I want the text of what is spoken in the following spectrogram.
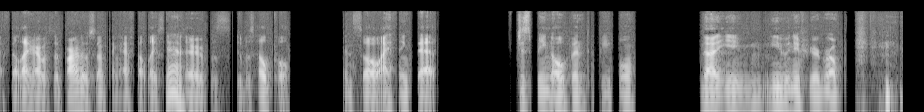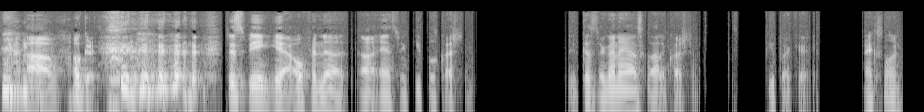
I felt like I was a part of something. I felt like Yeah. there was it was helpful, and so I think that just being open to people. Not even, even if you're a grump, um, oh good just being yeah open to uh, answering people's questions because they're going to ask a lot of questions people are curious excellent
